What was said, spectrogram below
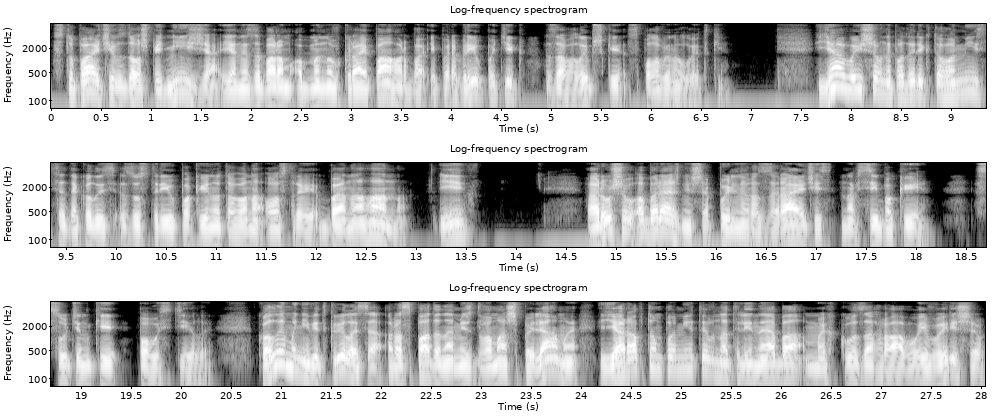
Ступаючи вздовж підніжжя, я незабаром обминув край пагорба і перебрів потік завглибшки з половину литки. Я вийшов неподалік того місця, де колись зустрів покинутого на острові Бена Ганна, і рушив обережніше, пильно роззираючись на всі боки. Сутінки погустіли. Коли мені відкрилася розпадана між двома шпилями, я раптом помітив на тлі неба мехку заграву і вирішив,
